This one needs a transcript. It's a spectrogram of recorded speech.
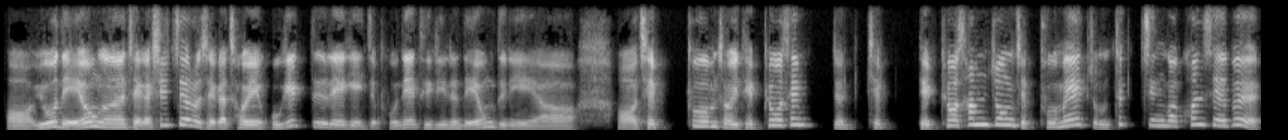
어, 요 내용은 제가 실제로 제가 저희 고객들에게 이제 보내드리는 내용들이에요. 어, 제품, 저희 대표 샘, 제, 대표 3종 제품의 좀 특징과 컨셉을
